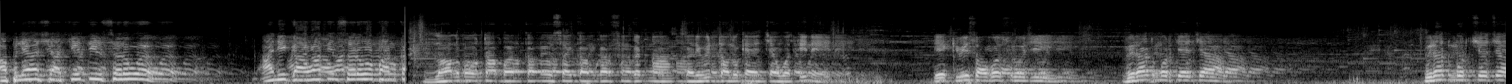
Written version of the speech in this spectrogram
आपल्या शाखेतील सर्व आणि गावातील सर्व बांधकाम लालबावटा बांधकाम व्यवसाय कामगार संघटना करवीर तालुका यांच्या वतीने एकवीस ऑगस्ट रोजी विराट मोर्चाच्या विराट मोर्चाच्या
